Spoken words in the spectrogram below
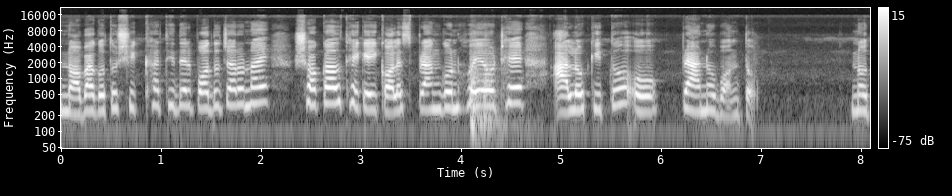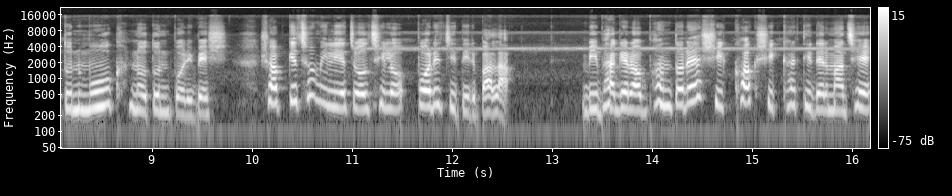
নবাগত শিক্ষার্থীদের পদচারণায় সকাল থেকেই কলেজ প্রাঙ্গণ হয়ে ওঠে আলোকিত ও প্রাণবন্ত। নতুন মুখ, নতুন পরিবেশ সব কিছু মিলিয়ে চলছিল পরিচিতির পালা। বিভাগের অভ্যন্তরে শিক্ষক শিক্ষার্থীদের মাঝে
